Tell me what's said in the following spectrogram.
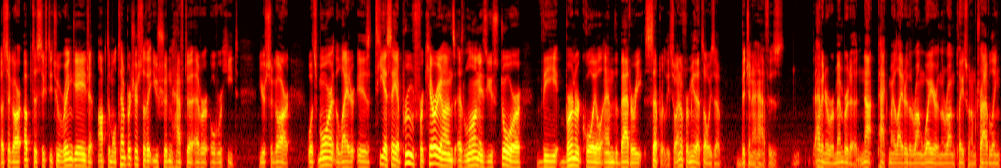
a cigar up to 62 ring gauge at optimal temperature so that you shouldn't have to ever overheat your cigar. What's more, the lighter is TSA approved for carry ons as long as you store the burner coil and the battery separately. So I know for me that's always a bitch and a half is having to remember to not pack my lighter the wrong way or in the wrong place when I'm traveling.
